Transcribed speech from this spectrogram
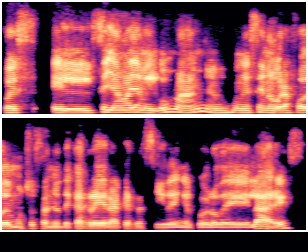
pues él se llama Yamil Guzmán, es un escenógrafo de muchos años de carrera que reside en el pueblo de Lares,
